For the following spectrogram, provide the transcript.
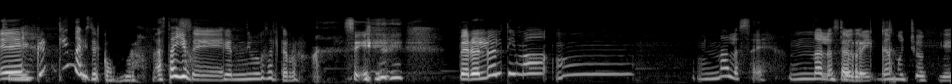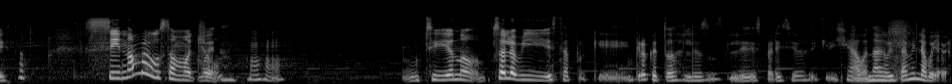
Sí, Eh, ¿quién ha visto el conjuro? Hasta yo, Sí. que ni me gusta el terror. sí. Pero el último, mm, no lo sé. No lo sé, Mucho Rick. Da mucho que esto. Sí, no me gusta mucho. Bueno. Sí, yo no, solo vi esta porque creo que a todos les, les pareció, así que dije, ah, bueno, también la voy a ver.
